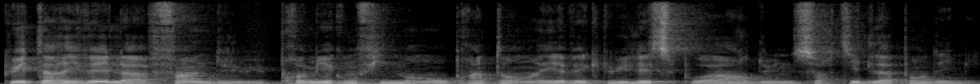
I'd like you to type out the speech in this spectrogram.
Puis est arrivée la fin du premier confinement au printemps et avec lui l'espoir d'une sortie de la pandémie.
